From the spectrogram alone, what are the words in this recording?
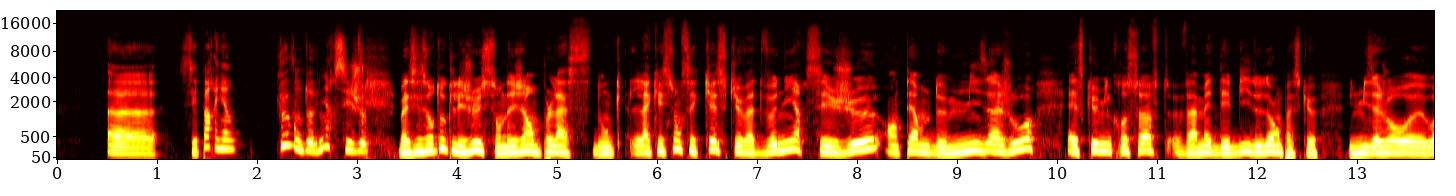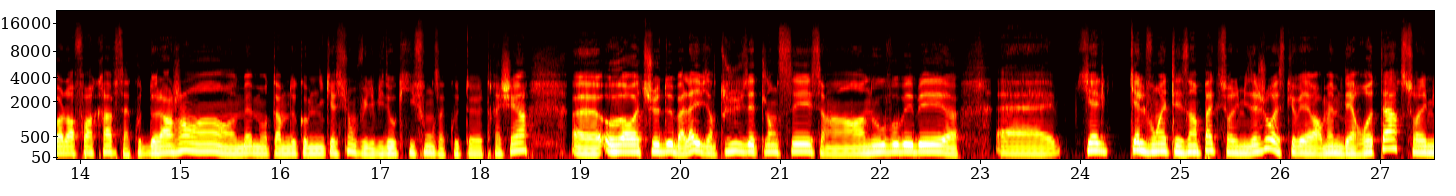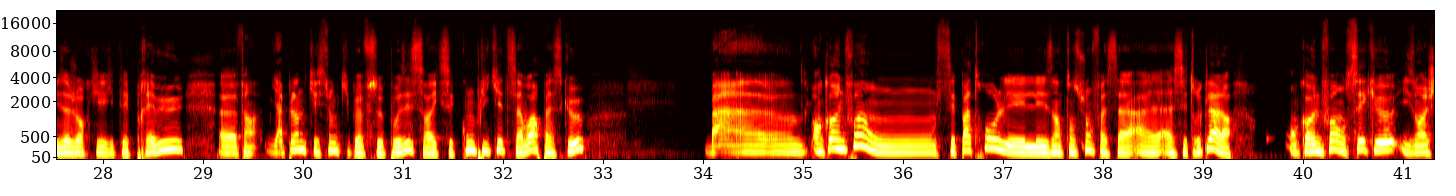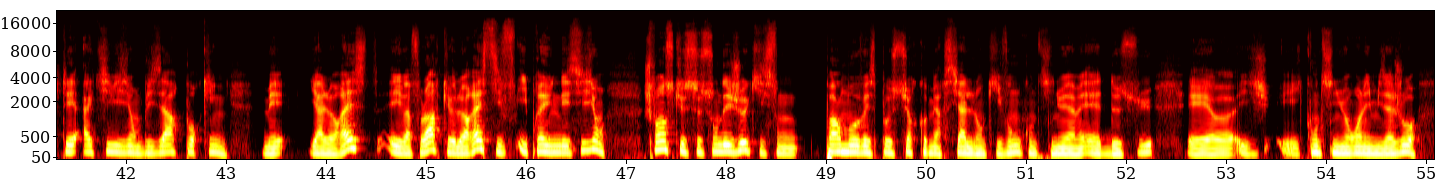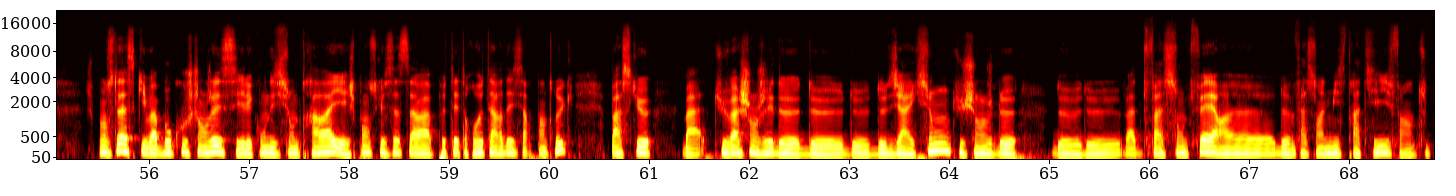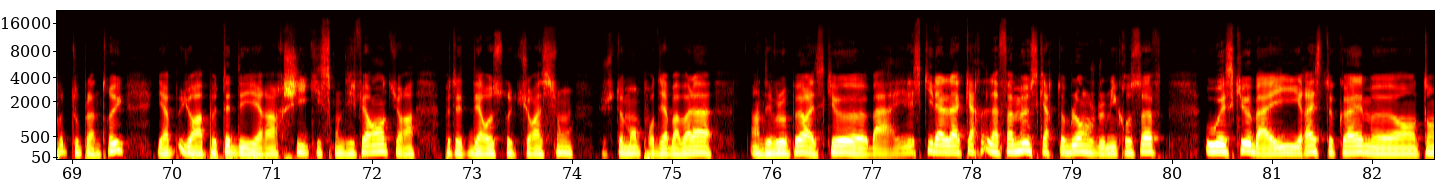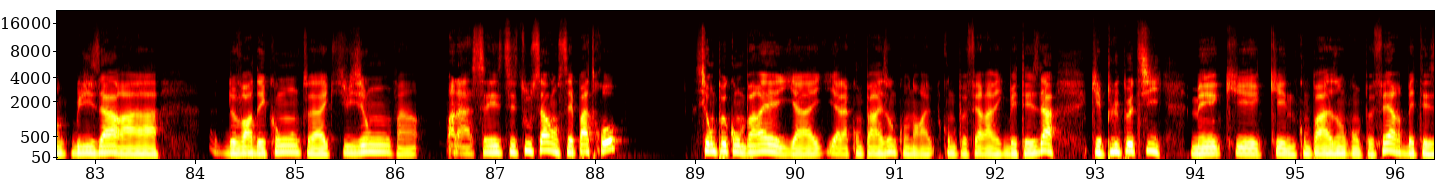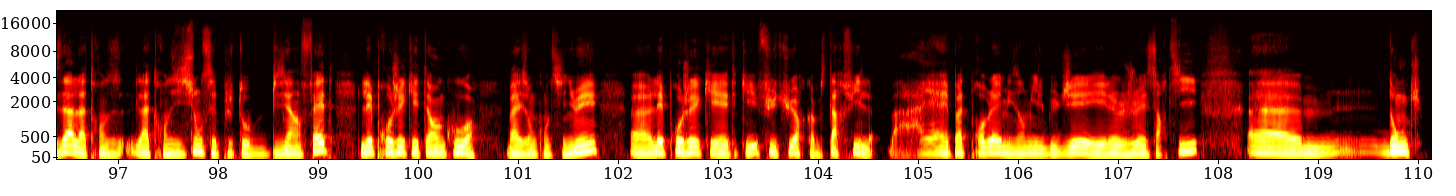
Euh, c'est pas rien. Que vont devenir ces jeux Bah, c'est surtout que les jeux sont déjà en place. Donc la question c'est qu'est-ce que va devenir ces jeux en termes de mise à jour? Est-ce que Microsoft va mettre des billes dedans? Parce que une mise à jour euh, World of Warcraft ça coûte de l'argent, hein, même en termes de communication, vu les vidéos qu'ils font, ça coûte euh, très cher. Euh, Overwatch 2, bah là il vient tout juste d'être lancé, c'est un, nouveau bébé. Quels vont être les impacts sur les mises à jour? Est-ce qu'il va y avoir même des retards sur les mises à jour qui étaient prévues? Euh, Enfin, il y a plein de questions qui peuvent se poser. C'est vrai que c'est compliqué de savoir parce que, bah, euh, encore une fois, on sait pas trop les, intentions face à, ces trucs-là. Alors, encore une fois, on sait que ils ont acheté Activision Blizzard pour King, mais il y a le reste et il va falloir que le reste ils, ils prennent une décision. Je pense que ce sont des jeux qui sont pas en mauvaise posture commerciale, donc ils vont continuer à être dessus et euh, ils, continueront les mises à jour. Je pense là, ce qui va beaucoup changer, c'est les conditions de travail, et je pense que ça, ça va peut-être retarder certains trucs, parce que bah, tu vas changer de, de, direction, tu changes de, de, bah, façon de faire, euh, de façon administrative, enfin, tout, tout plein de trucs. Il y, il y aura peut-être des hiérarchies qui seront différentes, il y aura peut-être des restructurations, justement, pour dire, bah voilà, un développeur, est-ce que bah, est-ce qu'il a la, carte, la fameuse carte blanche de Microsoft, ou est-ce que bah, il reste quand même euh, en tant que Blizzard à devoir des comptes à Activision Enfin, voilà, c'est tout ça, on sait pas trop. Si on peut comparer, il y a, la comparaison qu'on qu'on peut faire avec Bethesda, qui est plus petit, mais qui est, qui est une comparaison qu'on peut faire. Bethesda, la, trans- la transition s'est plutôt bien faite. Les projets qui étaient en cours, bah, ils ont continué. Euh, les projets qui étaient qui, futurs, comme Starfield, bah, il n'y avait pas de problème, ils ont mis le budget et le jeu est sorti. Euh, donc,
